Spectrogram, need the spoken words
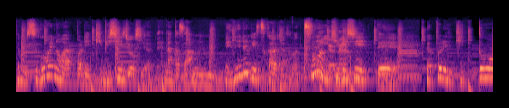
でもすごいのはやっぱり厳しい上司だよね。なんかさ、うん。エネルギー使うじゃん。その常に厳しいって、やっぱりきっと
